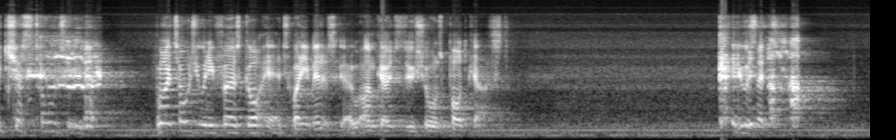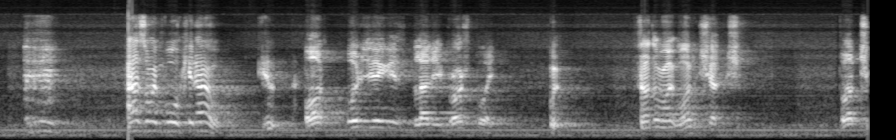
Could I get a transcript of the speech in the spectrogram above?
I just told you. Well, I told you when you first got here 20 minutes ago, I'm going to do Sean's podcast. You were saying, as I'm walking out, What? What do you think is bloody brush boy? is that the right one? Shut, sh- What?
